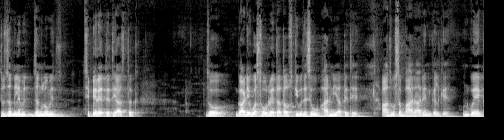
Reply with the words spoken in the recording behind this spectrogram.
जो जंगले में, जंगलों में छिपे रहते थे आज तक जो गाड़ियों का शोर रहता था, उसकी वजह से वो बाहर नहीं आते थे। आज वो सब बाहर आ रहे हैं निकल के। उनको एक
